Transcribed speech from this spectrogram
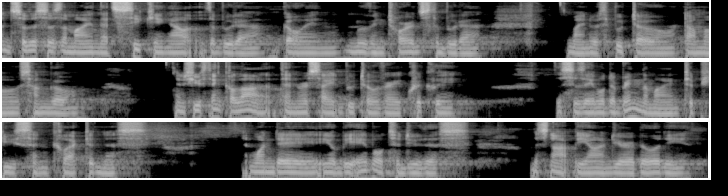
And so, this is the mind that's seeking out the Buddha, going, moving towards the Buddha, the mind with Buddho, Dhammo, Sangho. And if you think a lot, then recite Buddho very quickly. This is able to bring the mind to peace and collectedness. And one day you'll be able to do this. It's not beyond your ability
